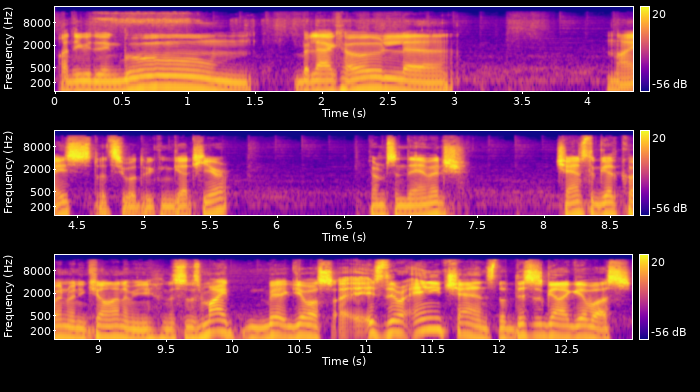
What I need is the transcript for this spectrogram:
What are you doing? Boom! Black hole. Nice. Let's see what we can get here. Terms and damage. Chance to get coin when you kill enemy. This, this might give us... Is there any chance that this is gonna give us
